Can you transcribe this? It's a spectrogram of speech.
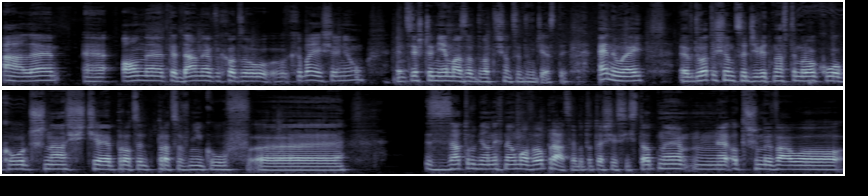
ale e, one, te dane wychodzą chyba jesienią, więc jeszcze nie ma za 2020. Anyway, w 2019 roku około 13% pracowników e, zatrudnionych na umowę o pracę, bo to też jest istotne, mm, otrzymywało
